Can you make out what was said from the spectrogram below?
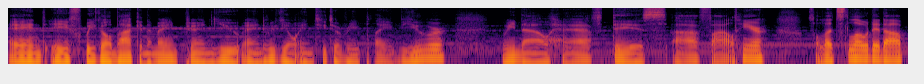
And if we go back in the main menu and we go into the replay viewer, we now have this uh, file here. So let's load it up.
